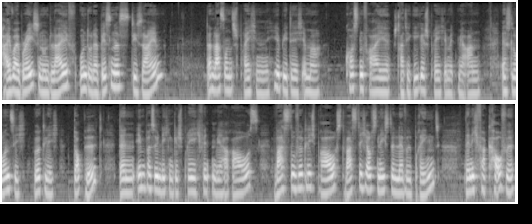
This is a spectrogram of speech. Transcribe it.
High Vibration und Life und oder Business Design? Dann lass uns sprechen. Hier biete ich immer kostenfreie Strategiegespräche mit mir an. Es lohnt sich wirklich doppelt, denn im persönlichen Gespräch finden wir heraus, was du wirklich brauchst, was dich aufs nächste Level bringt denn ich verkaufe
